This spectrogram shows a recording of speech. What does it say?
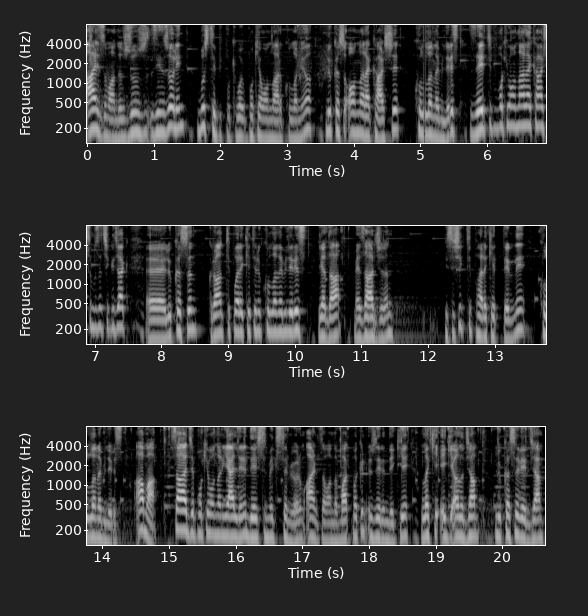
Aynı zamanda Zinzolin Buz tipi Poke- Pokemon'lar kullanıyor. Lucas'ı onlara karşı kullanabiliriz. Zehir tipi Pokemon'lar da karşımıza çıkacak. Ee, Lucas'ın Grand tip hareketini kullanabiliriz. Ya da Mezarcı'nın psişik tip hareketlerini kullanabiliriz. Ama sadece Pokemon'ların yerlerini değiştirmek istemiyorum. Aynı zamanda Vakvak'ın üzerindeki Lucky Egg'i alacağım. Lucas'a vereceğim.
